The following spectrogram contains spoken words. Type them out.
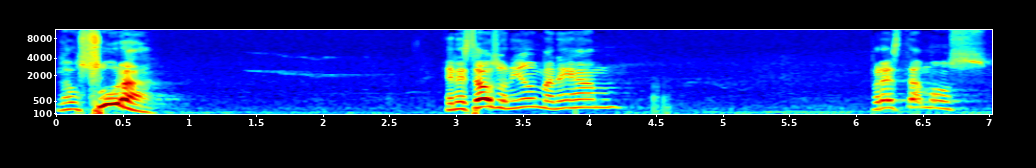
La usura. En Estados Unidos manejan préstamos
